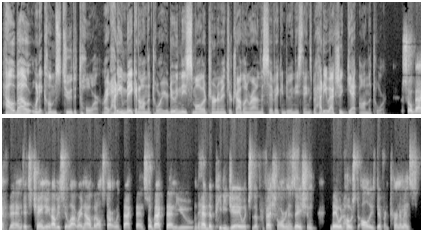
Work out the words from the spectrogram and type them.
How about when it comes to the tour, right? How do you make it on the tour? You're doing these smaller tournaments, you're traveling around in the Civic and doing these things, but how do you actually get on the tour? So back then, it's changing obviously a lot right now, but I'll start with back then. So back then, you had the PDGA, which is a professional organization. They would host all these different tournaments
